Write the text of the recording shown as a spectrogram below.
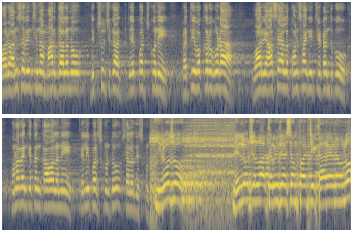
వారు అనుసరించిన మార్గాలను దిక్సూచిగా ఏర్పరచుకొని ప్రతి ఒక్కరు కూడా వారి ఆశయాలు కొనసాగించేటందుకు పునరంకితం కావాలని తెలియపరుచుకుంటూ సెలవు తీసుకుంటాం ఈరోజు నెల్లూరు జిల్లా తెలుగుదేశం పార్టీ కార్యాలయంలో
